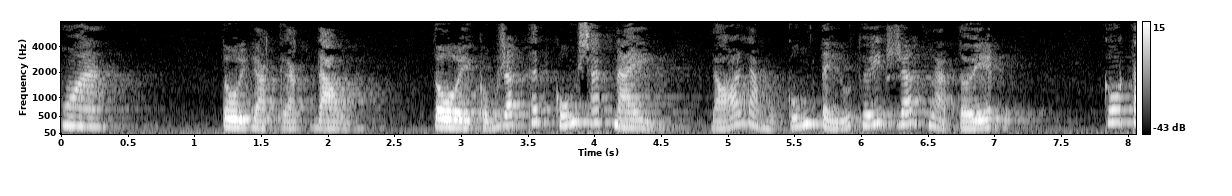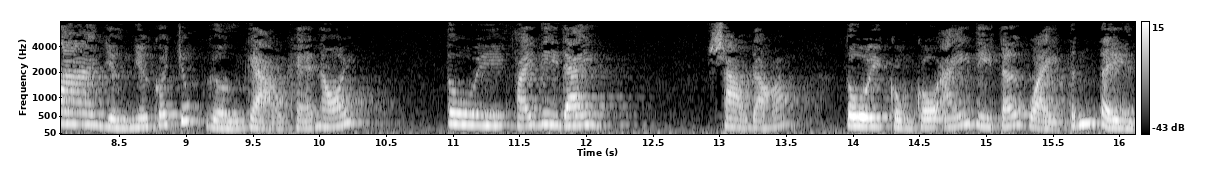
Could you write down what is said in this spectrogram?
hoa. Tôi gật gật đầu, tôi cũng rất thích cuốn sách này, đó là một cuốn tiểu thuyết rất là tuyệt Cô ta dường như có chút gượng gạo khẽ nói Tôi phải đi đây sau đó tôi cùng cô ấy đi tới quầy tính tiền.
